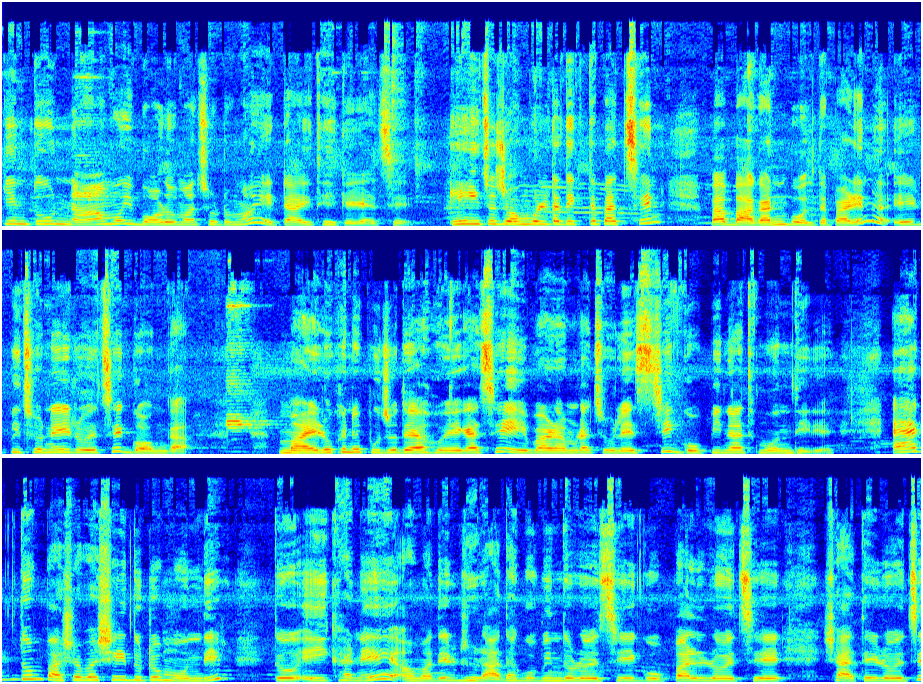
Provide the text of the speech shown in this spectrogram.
কিন্তু নাম ওই বড় মা, ছোট মা, এটাই থেকে গেছে। এই যে জঙ্গলটা দেখতে পাচ্ছেন বা বাগান বলতে পারেন, এর পিছনেই রয়েছে গঙ্গা। মায়ের ওখানে পুজো দেওয়া হয়ে গেছে, এবার আমরা চলে এসেছি গোপীনাথ মন্দিরে। একদম পাশাপাশি দুটো মন্দির তো এইখানে আমাদের রাধা গোবিন্দ রয়েছে, গোপাল রয়েছে, সাথে রয়েছে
